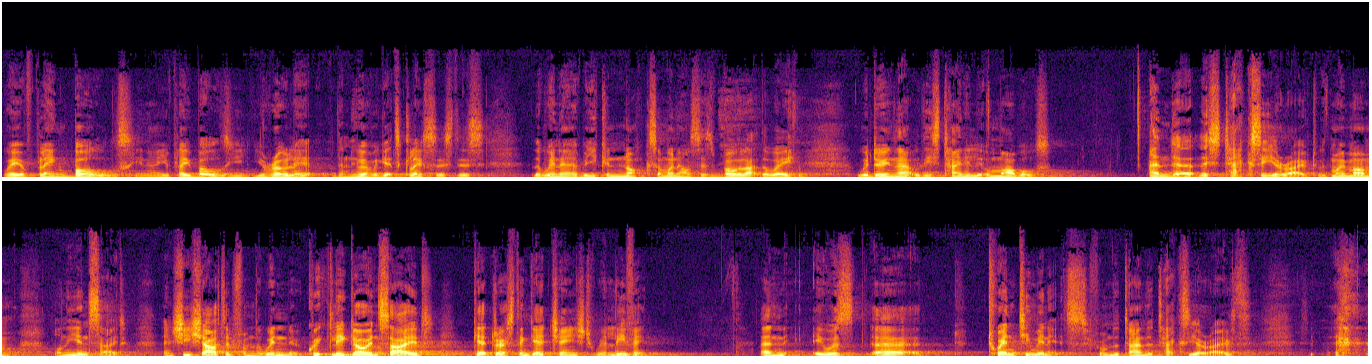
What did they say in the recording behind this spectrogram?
way of playing bowls. You know, you play bowls, you, you roll it, then whoever gets closest is the winner, but you can knock someone else's bowl out the way. We're doing that with these tiny little marbles. And uh, this taxi arrived with my mum on the inside, and she shouted from the window, Quickly go inside, get dressed, and get changed. We're leaving. And it was uh, 20 minutes from the time the taxi arrived.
